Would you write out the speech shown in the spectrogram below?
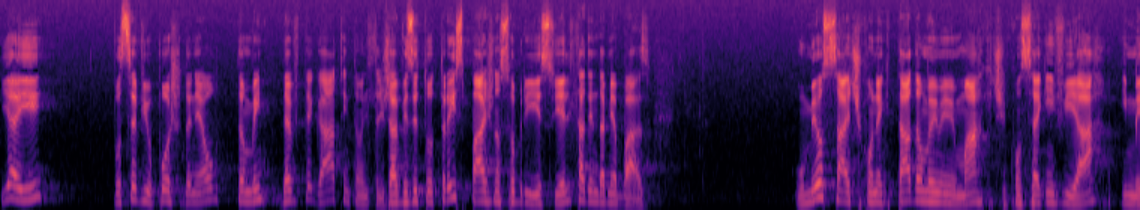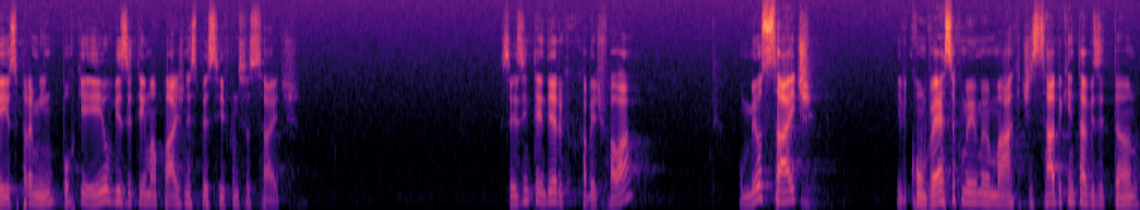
E aí, você viu, poxa, o Daniel também deve ter gato, então. Ele já visitou três páginas sobre isso e ele está dentro da minha base. O meu site conectado ao meu e-mail marketing consegue enviar e-mails para mim, porque eu visitei uma página específica no seu site. Vocês entenderam o que eu acabei de falar? O meu site ele conversa com o meu marketing, sabe quem está visitando,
